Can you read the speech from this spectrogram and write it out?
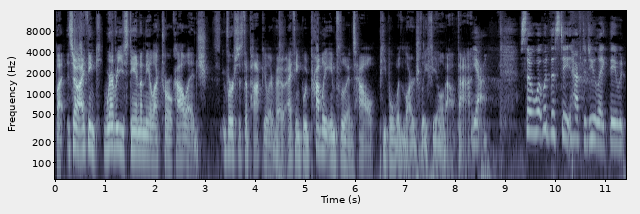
But so I think wherever you stand on the electoral college, versus the popular vote, I think would probably influence how people would largely feel about that. Yeah. So what would the state have to do? Like they would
